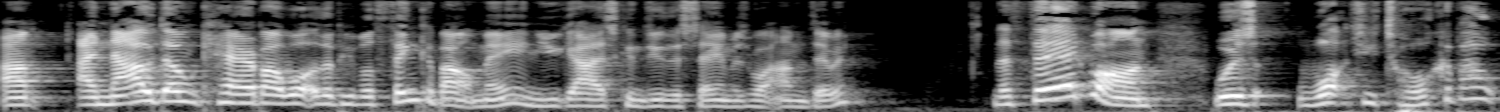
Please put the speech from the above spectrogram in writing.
Um, I now don't care about what other people think about me, and you guys can do the same as what I'm doing. The third one was what do you talk about?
